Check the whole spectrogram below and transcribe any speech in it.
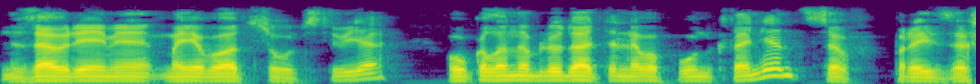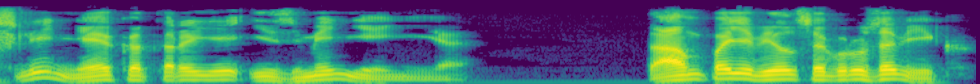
За время моего отсутствия около наблюдательного пункта немцев произошли некоторые изменения. Там появился грузовик,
